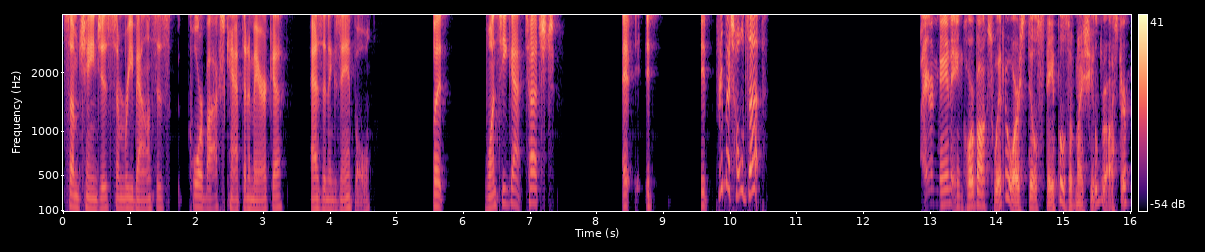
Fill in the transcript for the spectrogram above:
some changes, some rebalances. Core box Captain America, as an example. But once he got touched, it it, it pretty much holds up. Iron Man and core box Widow are still staples of my Shield roster.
